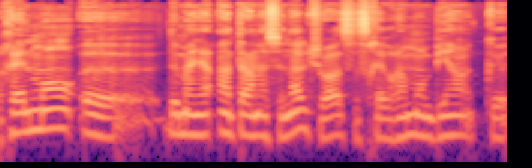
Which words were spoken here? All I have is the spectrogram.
réellement, de manière internationale, tu vois, ce serait vraiment bien que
